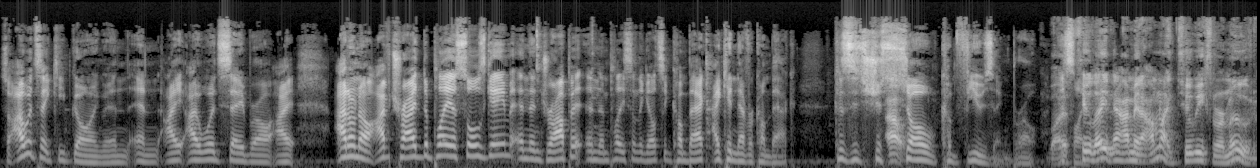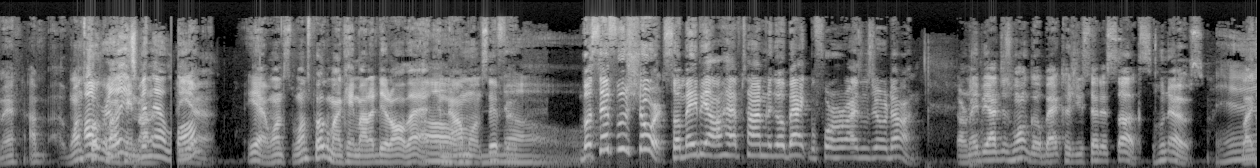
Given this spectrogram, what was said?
so I would say keep going, and and I I would say, bro, I I don't know. I've tried to play a Souls game and then drop it and then play something else and come back. I can never come back because it's just Oh. so confusing, bro. Well, it's, like- too late now. I mean, I'm like two weeks removed, man. I'm, once Oh, Pokemon really? Came It's been out, that long? Yeah, yeah. Once once Pokemon came out, I did all that, and now I'm on Sifu. Oh, No. But Sifu's short, so maybe I'll have time to go back before Horizon Zero Dawn, or maybe I just won't go back because you said it sucks. Who knows? like-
